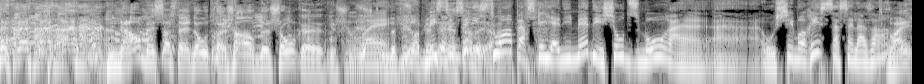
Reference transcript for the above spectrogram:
non, mais ça, c'est un autre genre de show que, que je, je Ouais. trouve de plus en plus Mais c'est une belle histoire parce qu'il animait des shows d'humour à, à- au chez Maurice à Saint-Lazare. Ouais.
